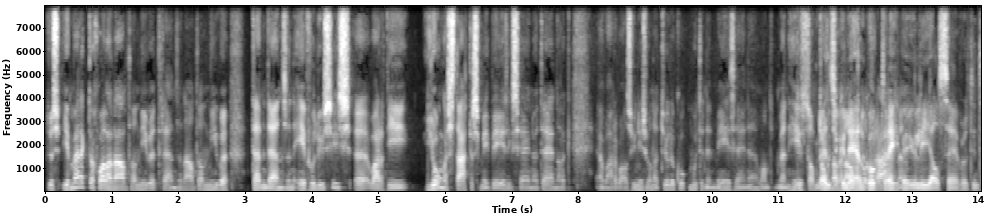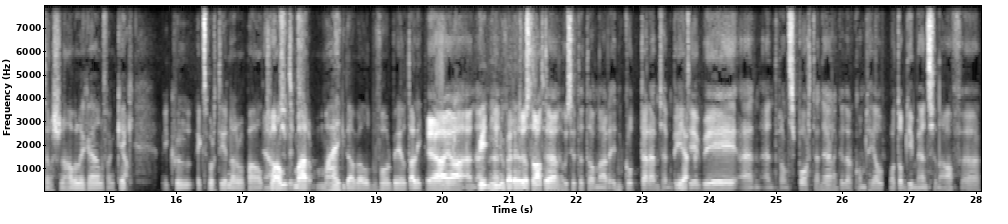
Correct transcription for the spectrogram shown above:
Dus je merkt toch wel een aantal nieuwe trends, een aantal nieuwe tendensen, evoluties, uh, waar die jonge starters mee bezig zijn uiteindelijk. En waar we als Unizo natuurlijk ook moeten in mee zijn. Hè? Want men heeft dus dan mensen toch nog kunnen eigenlijk ook vragen. terecht bij jullie als zij voor het internationaal willen gaan. Van kijk, Ja. Ik wil exporteren naar een bepaald Ja, land, absoluut. maar mag ik dat wel bijvoorbeeld? Allee, Ja, ja. En, ik weet en- niet in en hoeverre dus dat, het... eh, hoe zit het dan naar incoterms en Ja. BTW en, en transport en dergelijke? Daar komt heel wat op die mensen af. Eh, maar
